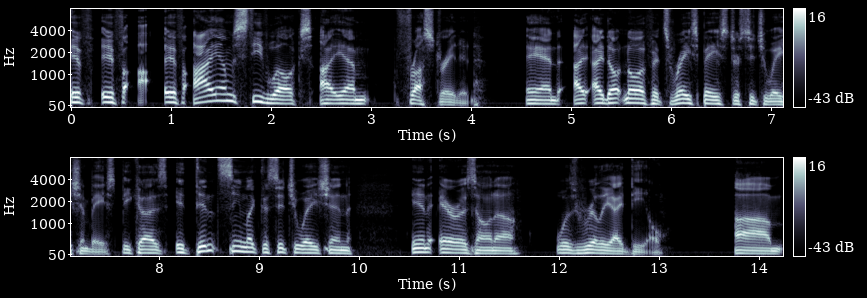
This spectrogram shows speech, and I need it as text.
If if if I am Steve Wilks, I am frustrated. And I, I don't know if it's race based or situation based because it didn't seem like the situation in Arizona was really ideal. Um,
